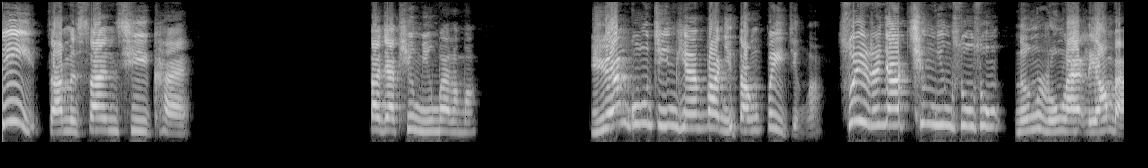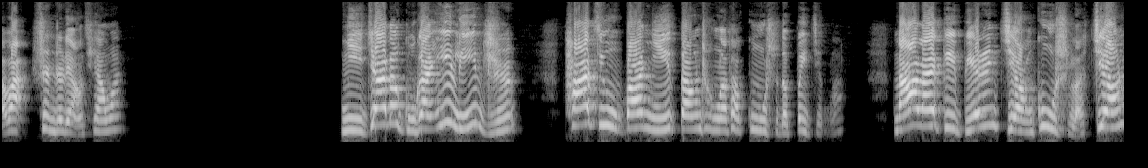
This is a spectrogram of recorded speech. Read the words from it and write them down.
益咱们三七开。”大家听明白了吗？员工今天把你当背景了，所以人家轻轻松松能融来两百万甚至两千万。你家的骨干一离职，他就把你当成了他故事的背景了，拿来给别人讲故事了。讲着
